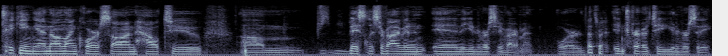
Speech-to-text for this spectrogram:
taking an online course on how to um, basically survive in, in a university environment or That's right. intro to university.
